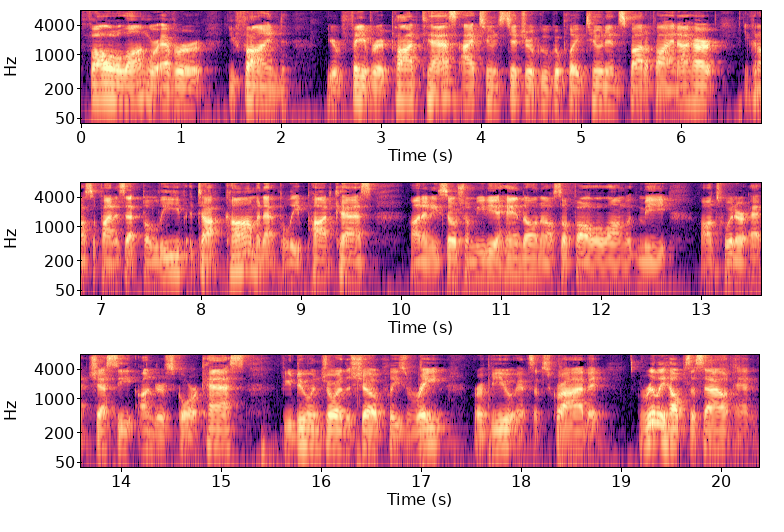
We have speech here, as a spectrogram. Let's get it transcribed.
follow along wherever you find your favorite podcast, iTunes, Stitcher, Google Play, TuneIn, Spotify, and iHeart. You can also find us at Bleav.com and at Bleav Podcast on any social media handle, and also follow along with me on Twitter at Jesse underscore Cass. If you do enjoy the show, please rate, review, and subscribe. It really helps us out. And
